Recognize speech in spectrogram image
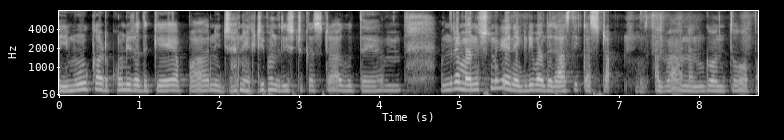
ಈ ಮೂಗು ಕಡ್ಕೊಂಡಿರೋದಕ್ಕೆ ಅಪ್ಪ, ನಿಜ ನೆಗಡಿ ಬಂದರೆ ಇಷ್ಟು ಕಷ್ಟ ಆಗುತ್ತೆ. ಅಂದರೆ ಮನುಷ್ಯನಿಗೆ ನೆಗಡಿ ಬಂದರೆ ಜಾಸ್ತಿ ಕಷ್ಟ. ಅಲ್ವಾ? ನನಗೂ ಅಂತೂ ಅಪ್ಪ,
